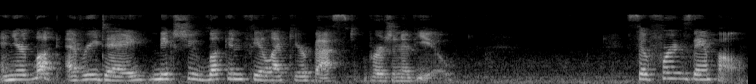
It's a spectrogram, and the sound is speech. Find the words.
and your look every day makes you look and feel like your version of you. So for example,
